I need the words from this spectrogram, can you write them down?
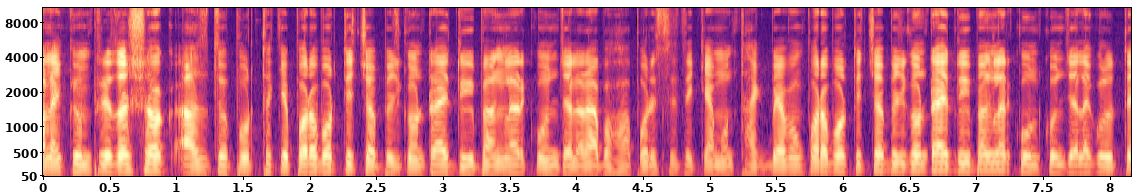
আলাইকুম, প্রিয় দর্শক। আজ দুপুর থেকে পরবর্তী চব্বিশ ঘন্টায় দুই বাংলার কোন জেলার আবহাওয়া পরিস্থিতি কেমন থাকবে এবং পরবর্তী চব্বিশ ঘন্টায় দুই বাংলার কোন কোন জেলাগুলোতে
